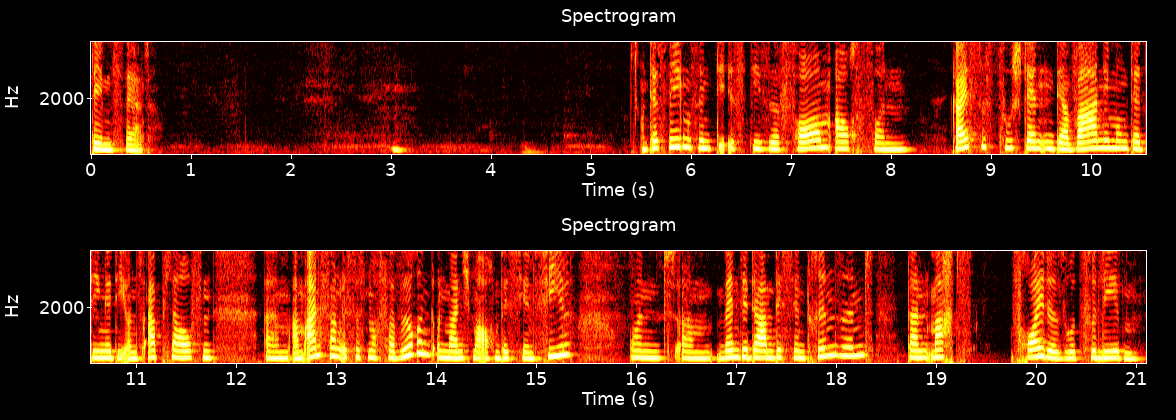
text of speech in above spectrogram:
lebenswert. Hm. Und deswegen sind, ist diese Form auch von Geisteszuständen, der Wahrnehmung der Dinge, die uns ablaufen, ähm, am Anfang ist es noch verwirrend und manchmal auch ein bisschen viel. Und ähm, wenn wir da ein bisschen drin sind, dann macht es Freude, so zu leben.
